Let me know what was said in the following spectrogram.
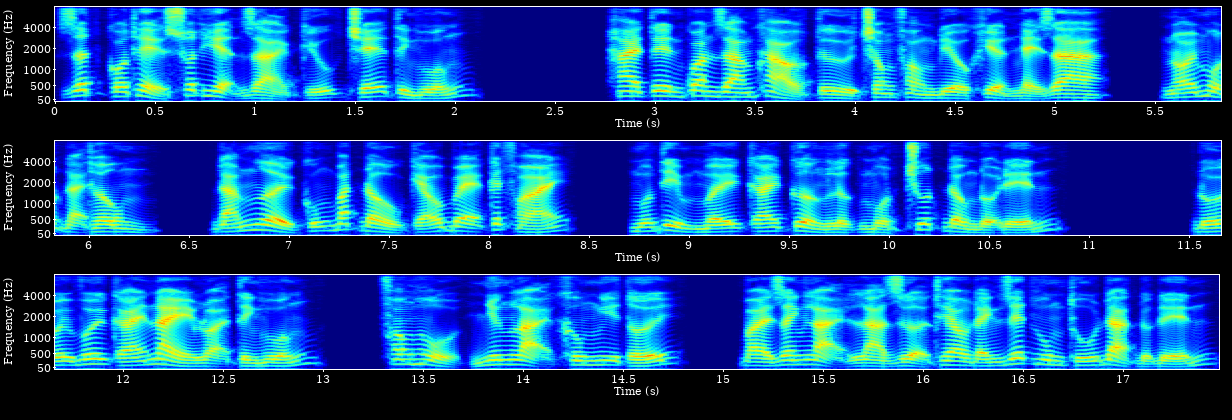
rất có thể xuất hiện giải cứu trễ tình huống. Hai tên quan giám khảo từ trong phòng điều khiển nhảy ra, nói một đại thông, đám người cũng bắt đầu kéo bè kết phái, muốn tìm mấy cái cường lực một chút đồng đội đến. Đối với cái này loại tình huống, phong hổ nhưng lại không nghĩ tới, bài danh lại là dựa theo đánh giết hung thú đạt được đến.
